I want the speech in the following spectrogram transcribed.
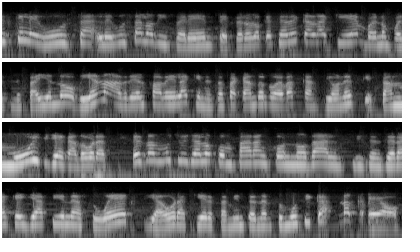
es que le gusta, le gusta lo diferente, pero lo que sea de cada quien, bueno, pues le está yendo bien a Adriel Favela, quien está sacando nuevas canciones que están muy llegadoras. Es más, muchos ya lo comparan con Nodal. Dicen, ¿será que ya tiene a su ex y ahora quiere también tener su música? No creo.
